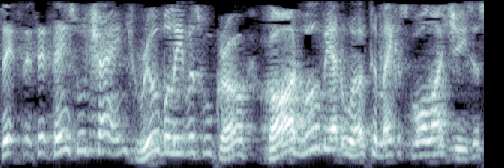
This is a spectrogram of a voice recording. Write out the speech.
th- things will change. Real believers will grow. God will be at work to make us more like Jesus.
